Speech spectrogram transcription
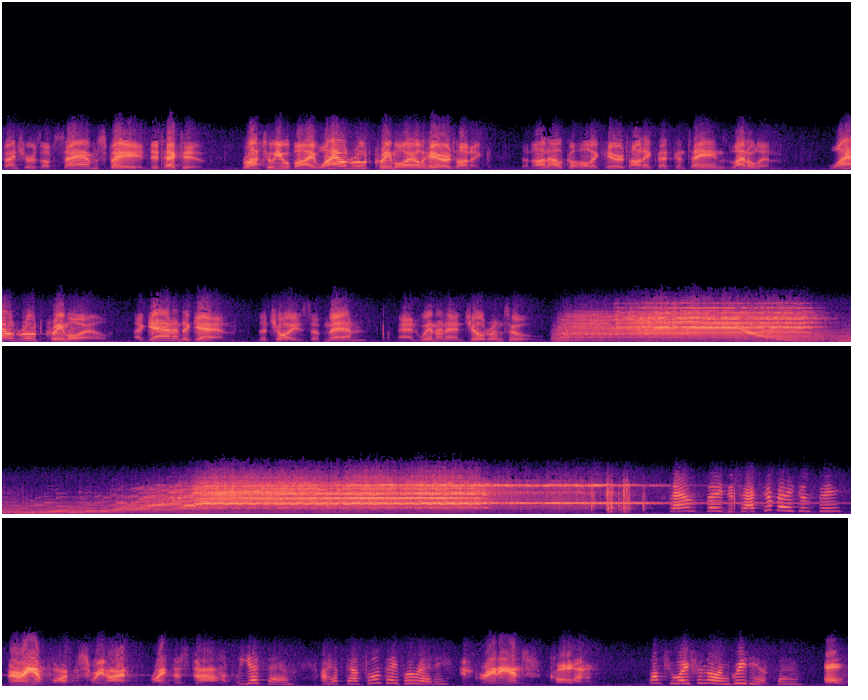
Adventures of Sam Spade, Detective. Brought to you by Wild Root Cream Oil Hair Tonic, the non alcoholic hair tonic that contains lanolin. Wild Root Cream Oil. Again and again. The choice of men and women and children, too. Sam Spade Detective Agency. Very important, sweetheart. Write this down. Oh, yes, Sam. I have pencil and paper ready. Ingredients, colon, Punctuation or ingredients, Sam? both.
